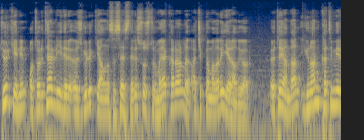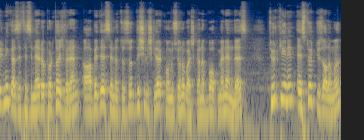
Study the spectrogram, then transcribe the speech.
Türkiye'nin otoriter lideri özgürlük yanlısı sesleri susturmaya kararlı açıklamaları yer alıyor. Öte yandan Yunan Katimirini gazetesine röportaj veren ABD Senatosu Dış İlişkiler Komisyonu Başkanı Bob Menendez, Türkiye'nin S-400 alımı,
